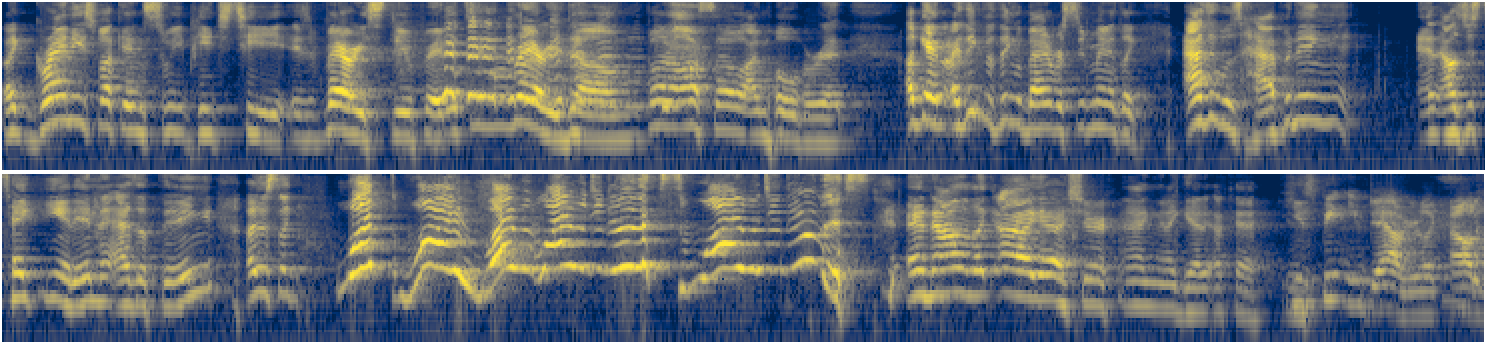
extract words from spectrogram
like Granny's fucking sweet peach tea is very stupid. It's very dumb, but also I'm over it. Again, I think the thing with Batman vs Superman is like as it was happening, and I was just taking it in as a thing. I was just like, what? Why? Why? would- Why would you do this? Why would you do this? And now I'm like, ah, yeah, sure. I mean, I get it. Okay, He's beating you down. You're like, I'll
